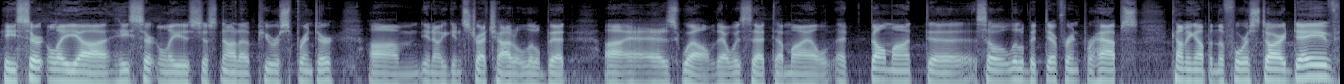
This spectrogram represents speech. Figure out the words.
he certainly uh, he certainly is just not a pure sprinter. Um, you know, he can stretch out a little bit uh, as well. There was that uh, mile at Belmont, uh, so a little bit different perhaps coming up in the four star. Dave,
